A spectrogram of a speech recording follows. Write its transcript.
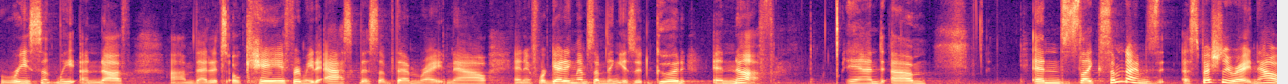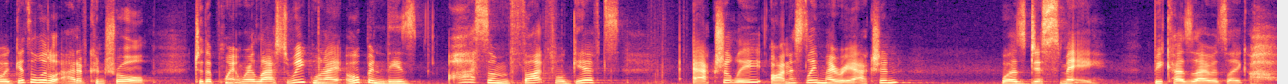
recently enough um, that it's okay for me to ask this of them right now? And if we're getting them something, is it good enough? And um, and it's like sometimes, especially right now, it gets a little out of control to the point where last week when I opened these awesome, thoughtful gifts, actually, honestly, my reaction was dismay because I was like, oh,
